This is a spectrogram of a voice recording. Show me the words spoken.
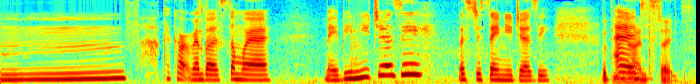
from fuck, I can't remember somewhere, maybe New Jersey. Let's just say New Jersey. But the And- United States.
